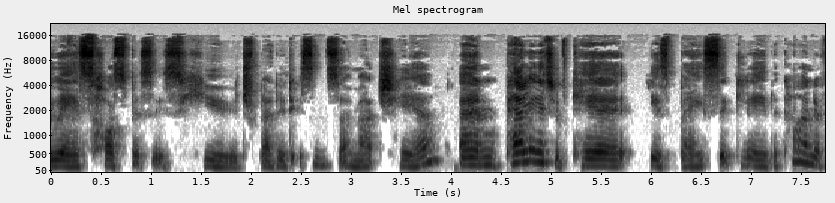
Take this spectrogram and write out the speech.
US hospice is huge, but it isn't so much here. And palliative care is basically the kind of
